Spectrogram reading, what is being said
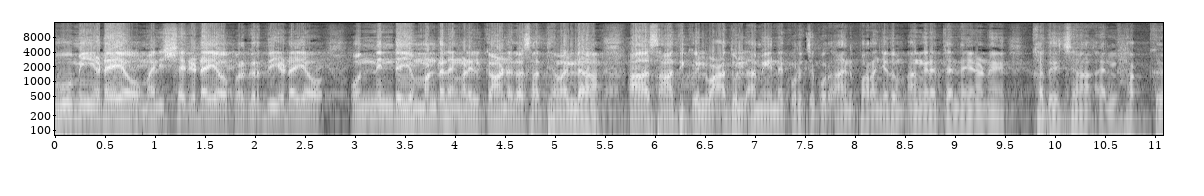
ഭൂമിയുടെയോ മനുഷ്യരുടെയോ പ്രകൃതിയുടെയോ ഒന്നിന്റെയും മണ്ഡലങ്ങളിൽ കാണുക സാധ്യമല്ല ആ സാദിഖുൽ വഅദുൽ അമീനെ കുറിച്ച് ഖുർആൻ പറഞ്ഞതും അങ്ങനെ തന്നെയാണ് ഖദ് ജാഅൽ ഹഖ്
